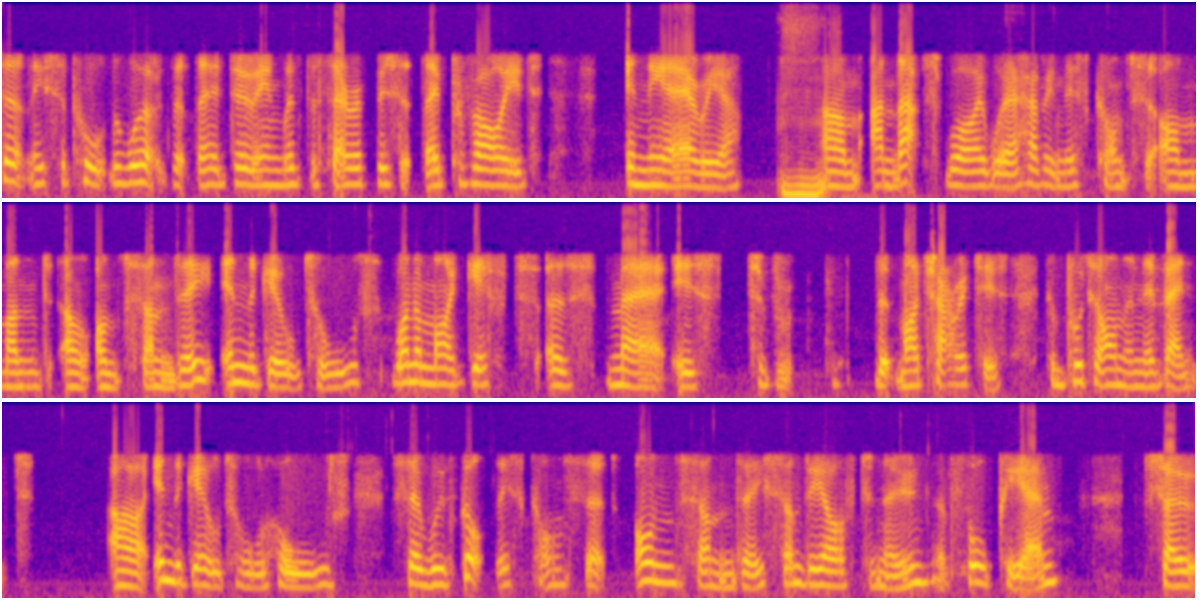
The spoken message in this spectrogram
certainly support the work that they're doing with the therapies that they provide in the area. Mm-hmm. Um, and that's why we're having this concert on Monday, on Sunday in the Guildhalls. One of my gifts as mayor is to that my charities can put on an event uh, in the Guildhall halls. So we've got this concert on Sunday, Sunday afternoon at 4 p.m. So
